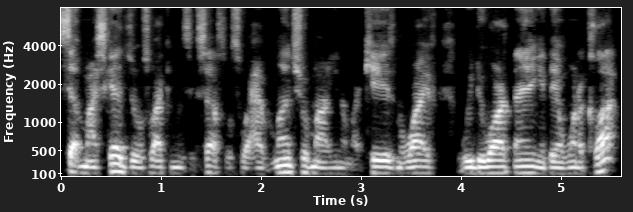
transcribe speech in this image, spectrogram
set my schedule so I can be successful. So I have lunch with my, you know, my kids, my wife. We do our thing. And then one o'clock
